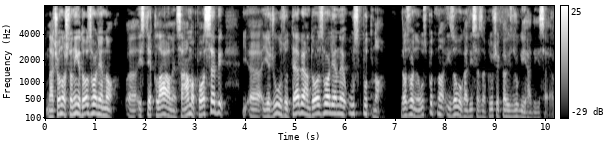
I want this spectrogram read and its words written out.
Znači, ono što nije dozvoljeno uh, isteklalen samo po sebi, je džuzu tebe, a dozvoljeno je usputno. Dozvoljeno usputno iz ovog hadisa zaključuje kao iz drugih hadisa. Jel?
